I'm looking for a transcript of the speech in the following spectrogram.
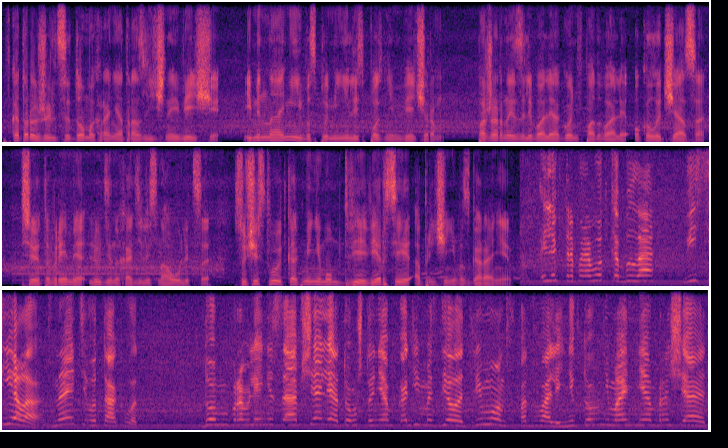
в которых жильцы дома хранят различные вещи. Именно они и воспламенились поздним вечером. Пожарные заливали огонь в подвале около часа. Все это время люди находились на улице. Существует как минимум две версии о причине возгорания. Электропроводка была, висела, знаете, вот так вот. Дом управления сообщали о том, что необходимо сделать ремонт в подвале. Никто внимания не обращает.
